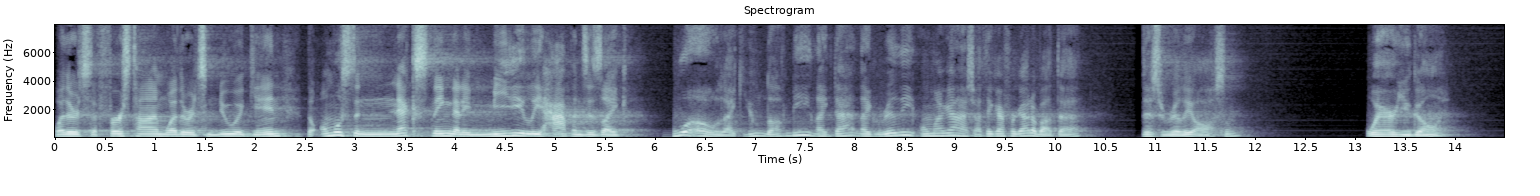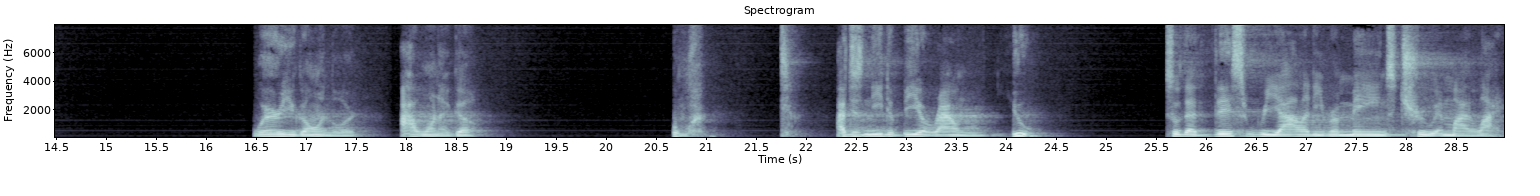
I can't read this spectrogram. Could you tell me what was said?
whether it's the first time whether it's new again the almost the next thing that immediately happens is like whoa like you love me like that? Like really? Oh my gosh i think i forgot about that. This really awesome where are you going? Where are you going, Lord? I want to go. I just need to be around you so that this reality remains true in my life.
